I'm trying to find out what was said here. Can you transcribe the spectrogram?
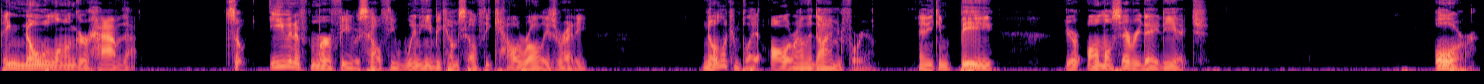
They no longer have that. So even if Murphy was healthy, when he becomes healthy, Cal Raleigh's ready. Nola can play all around the diamond for you, and he can be your almost everyday DH. Or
